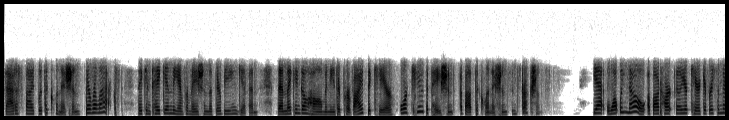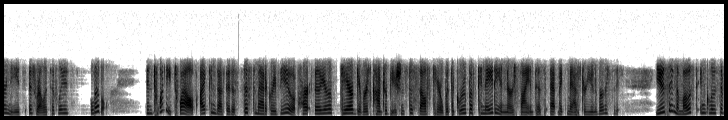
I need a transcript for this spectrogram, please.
satisfied with the clinician, they're relaxed. They can take in the information that they're being given. Then they can go home and either provide the care or cue the patient about the clinician's instructions. Yet, what we know about heart failure caregivers and their needs is relatively little. In 2012, I conducted a systematic review of heart failure caregivers' contributions to self care with a group of Canadian nurse scientists at McMaster University. Using the most inclusive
